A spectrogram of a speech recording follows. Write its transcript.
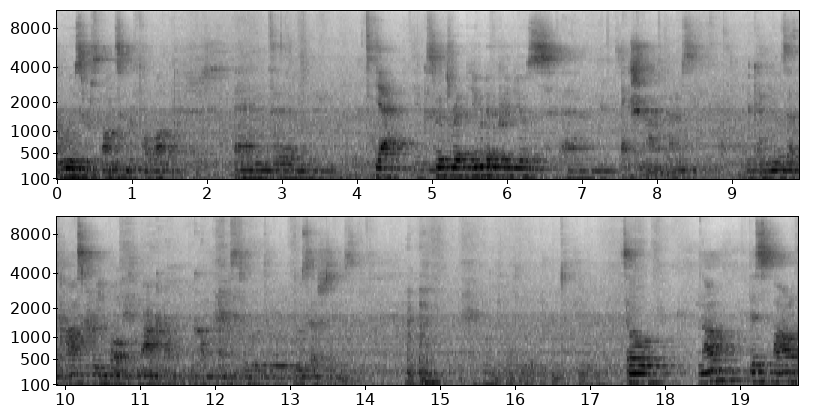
who is responsible for what. And um, yeah, you should review the previous um, action items. You can use a task report markup in to, to do such things. so now this part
